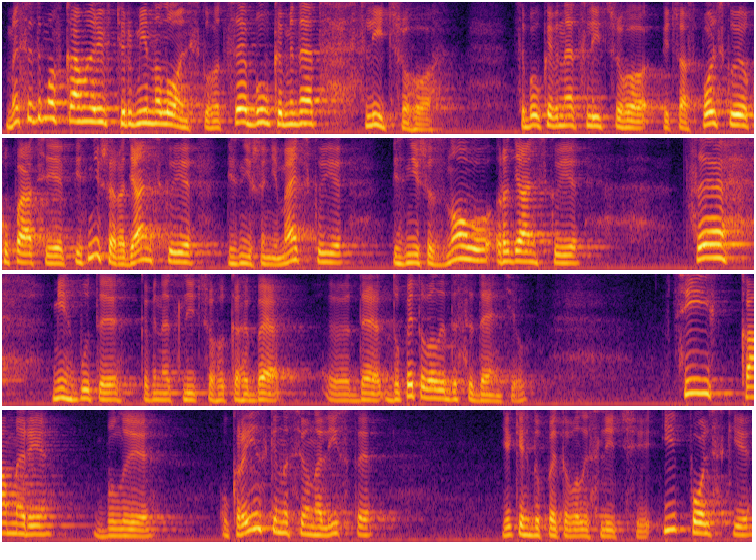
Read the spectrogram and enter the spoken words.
Ми сидимо в камері в тюрмі Налонського. Це був кабінет слідчого. Це був кабінет слідчого під час польської окупації, пізніше радянської, пізніше німецької, пізніше знову радянської. Це міг бути кабінет слідчого КГБ, е, де допитували дисидентів. В цій камері були українські націоналісти, яких допитували слідчі і польські,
